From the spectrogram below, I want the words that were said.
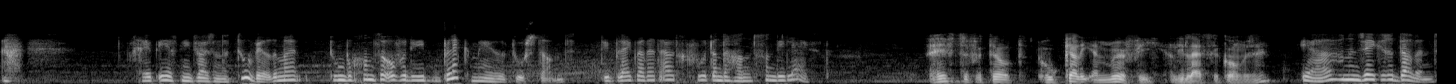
Ik begreep eerst niet waar ze naartoe wilde, maar toen begon ze over die blackmail-toestand... die blijkbaar werd uitgevoerd aan de hand van die lijst. Heeft ze verteld hoe Kelly en Murphy aan die lijst gekomen zijn? Ja, van een zekere Dalland.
